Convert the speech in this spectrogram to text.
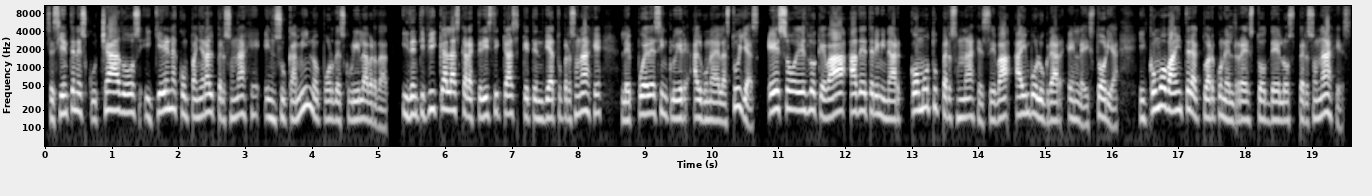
Se sienten escuchados y quieren acompañar al personaje en su camino por descubrir la verdad. Identifica las características que tendría tu personaje, le puedes incluir alguna de las tuyas. Eso es lo que va a determinar cómo tu personaje se va a involucrar en la historia y cómo va a interactuar con el resto de los personajes.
